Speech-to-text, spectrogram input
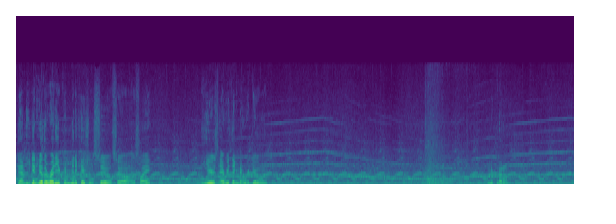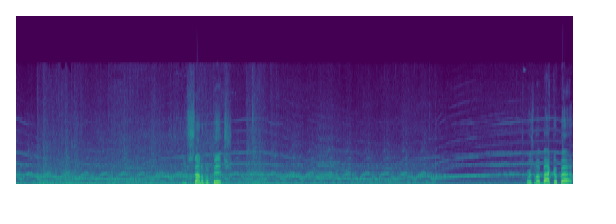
Damn, he can hear the radio communications too, so it's like he hears everything that we're doing. Let me pet him. You son of a bitch. Where's my backup at?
